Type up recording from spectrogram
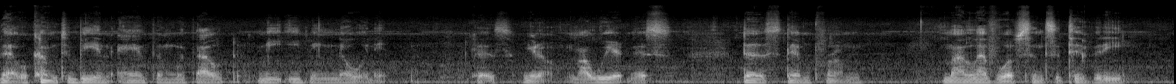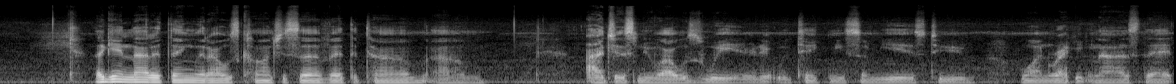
that will come to be an anthem without me even knowing it. Because, you know, my weirdness does stem from my level of sensitivity. Again, not a thing that I was conscious of at the time. Um, I just knew I was weird. It would take me some years to, one, recognize that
